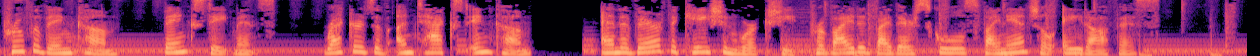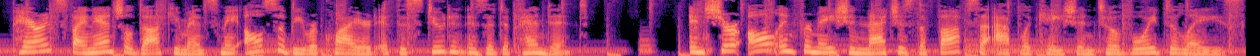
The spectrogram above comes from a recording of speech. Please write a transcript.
proof of income, bank statements, records of untaxed income, and a verification worksheet provided by their school's financial aid office. Parents' financial documents may also be required if the student is a dependent. Ensure all information matches the FAFSA application to avoid delays.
